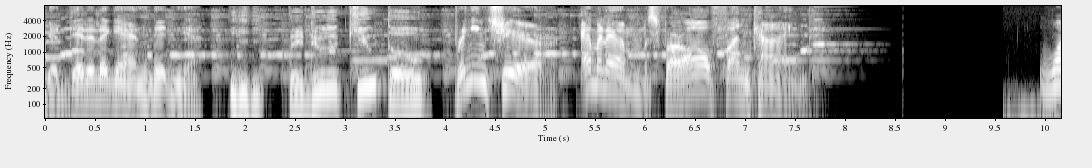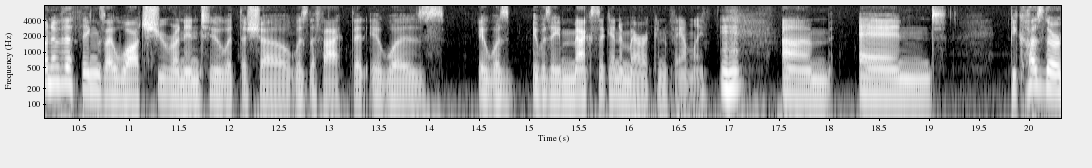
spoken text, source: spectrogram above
You did it again, didn't you? they do look cute, though. Bringing cheer, M&M's for all fun kind. One of the things I watched you run into with the show was the fact that it was it was it was a Mexican American family, Mhm. um, and because there are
